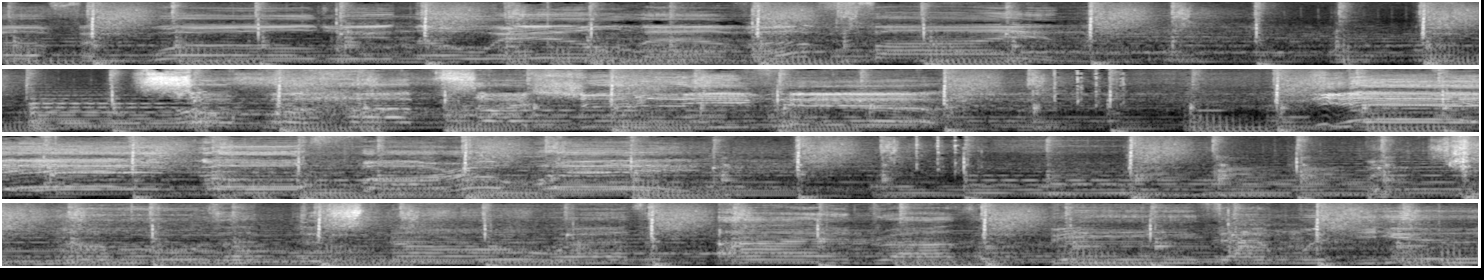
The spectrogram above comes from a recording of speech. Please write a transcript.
perfect world we know we'll never find. So perhaps I should leave here. Yeah, go far away. But you know that there's nowhere that I'd rather be than with you.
